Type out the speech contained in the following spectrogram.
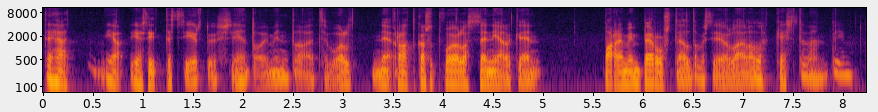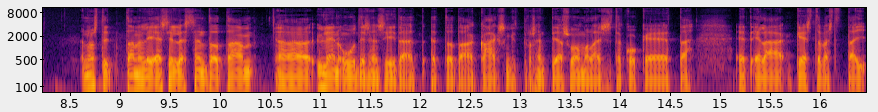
tehdä ja, ja sitten siirtyä siihen toimintaan. Että se voi olla, ne ratkaisut voi olla sen jälkeen paremmin perusteltavissa ja jollain lailla kestävämpiä. Nostit Taneli esille sen tota, Ylen uutisen siitä, että, että tota 80 prosenttia suomalaisista kokee, että, että elää kestävästi tai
